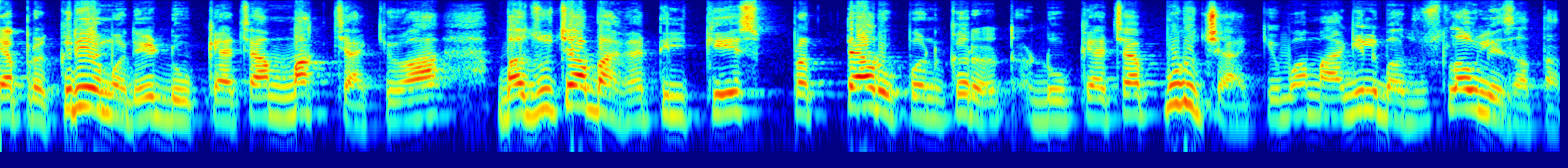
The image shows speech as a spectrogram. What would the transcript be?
या प्रक्रियेमध्ये डोक्याच्या मागच्या किंवा बाजूच्या भागातील केस प्रत्यारोपण करत डोक्याच्या पुढच्या किंवा मागील बाजूस लावले जातात.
